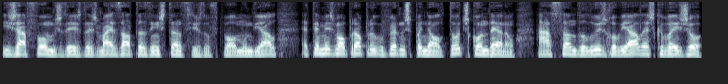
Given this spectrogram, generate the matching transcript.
e já fomos desde as mais altas instâncias do futebol mundial até mesmo ao próprio governo espanhol. Todos condenam a ação de Luís Rubiales, que beijou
